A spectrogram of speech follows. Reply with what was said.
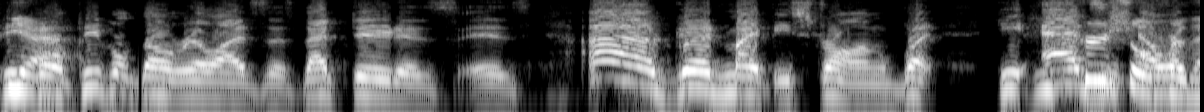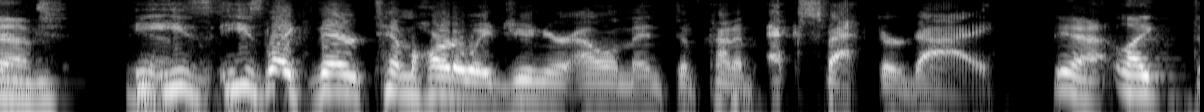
People yeah. people don't realize this. That dude is is ah good might be strong, but he he's adds crucial for them. He, He's he's like their Tim Hardaway Jr. element of kind of X factor guy. Yeah, like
